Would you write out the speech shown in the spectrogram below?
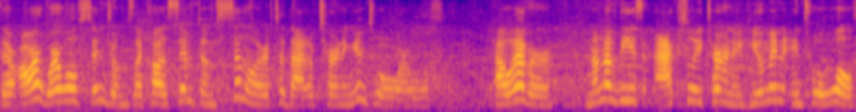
there are werewolf syndromes that cause symptoms similar to that of turning into a werewolf. However, none of these actually turn a human into a wolf,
